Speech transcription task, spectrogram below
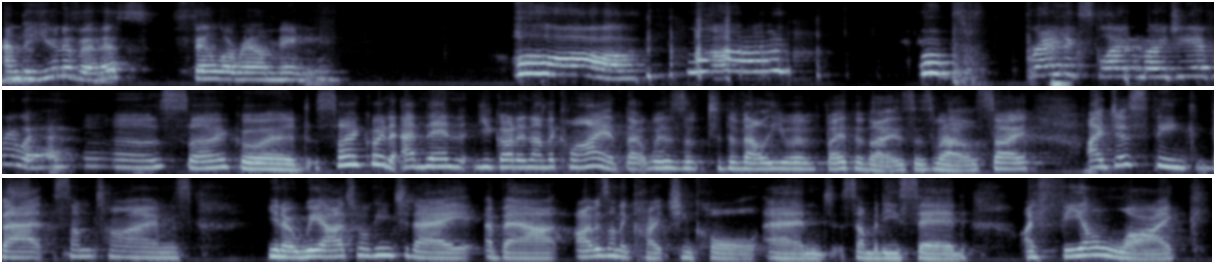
and the universe fell around me. Oh, what? brain explode emoji everywhere. Oh, so good. So good. And then you got another client that was to the value of both of those as well. So I just think that sometimes, you know, we are talking today about, I was on a coaching call and somebody said, I feel like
